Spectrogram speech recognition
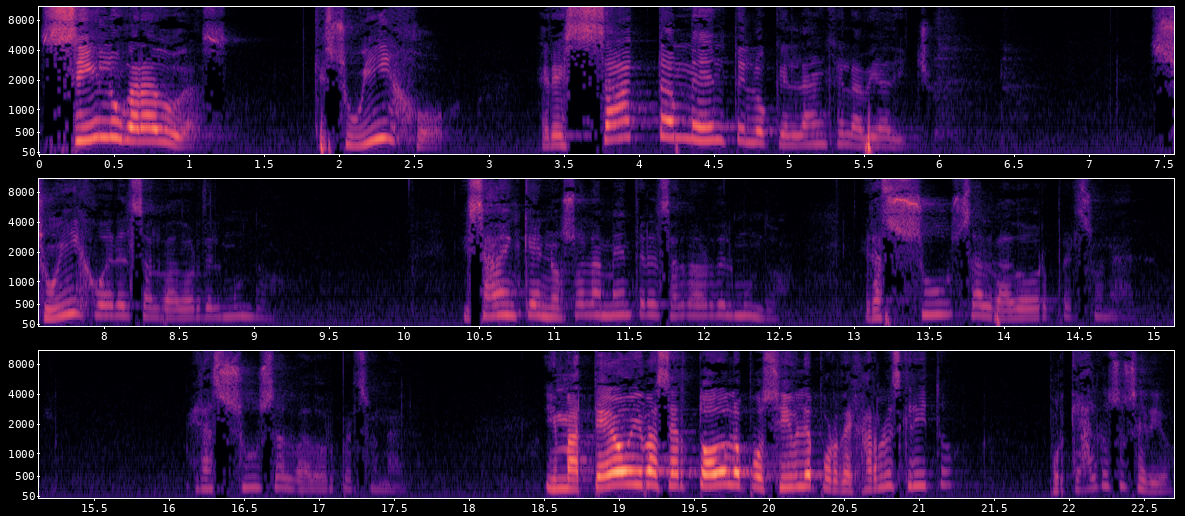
sin lugar a dudas, que su hijo era exactamente lo que el ángel había dicho. Su hijo era el salvador del mundo. Y saben que no solamente era el salvador del mundo, era su salvador personal. Era su salvador personal. Y Mateo iba a hacer todo lo posible por dejarlo escrito, porque algo sucedió.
